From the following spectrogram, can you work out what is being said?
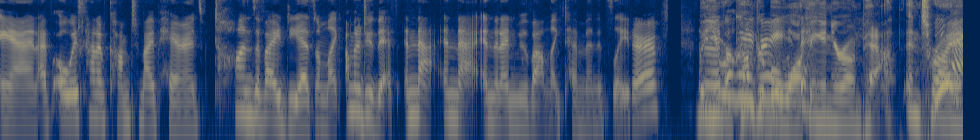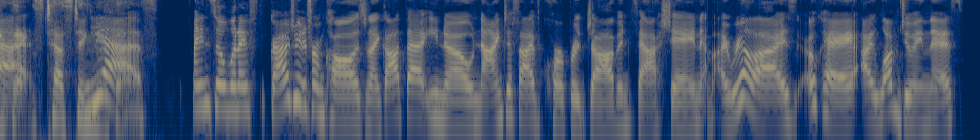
and I've always kind of come to my parents tons of ideas. I'm like, I'm to do this and that and that. And then I'd move on like 10 minutes later. But you like, were okay, comfortable great. walking in your own path and trying Yeah. things, testing new Yeah. things. And so when I graduated from college and I got that, you know, nine to five corporate job in fashion, I realized, okay, I love doing this,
